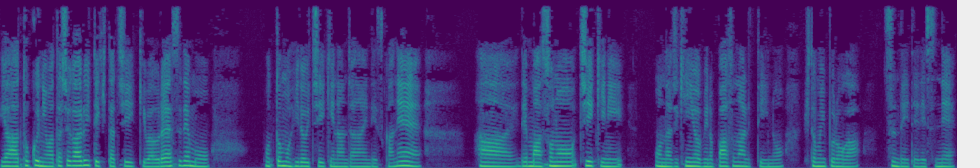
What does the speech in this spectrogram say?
いや特に私が歩いてきた地域は浦安でも最もひどい地域なんじゃないですかね。はい。で、まあ、その地域に同じ金曜日のパーソナリティの瞳プロが住んでいてですね、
